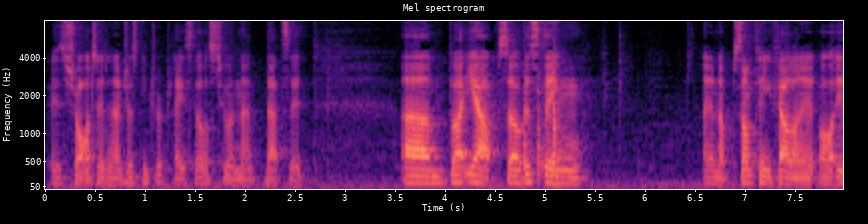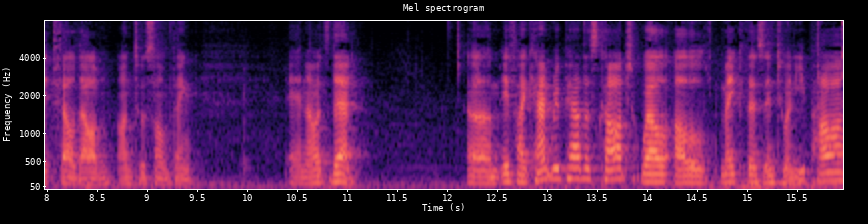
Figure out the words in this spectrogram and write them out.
is shorted and I just need to replace those two and that, that's it. Um, but yeah, so this thing, I don't know, something fell on it or it fell down onto something and now it's dead. Um, if I can't repair this card, well, I'll make this into an e-power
